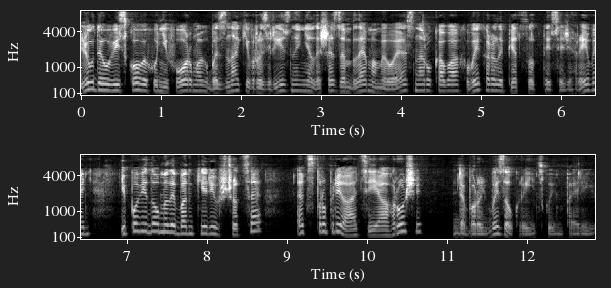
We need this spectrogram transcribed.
Люди у військових уніформах без знаків розрізнення лише з емблемами ОС на рукавах викрали 500 тисяч гривень і повідомили банкірів, що це експропріація, а гроші для боротьби за Українську імперію.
